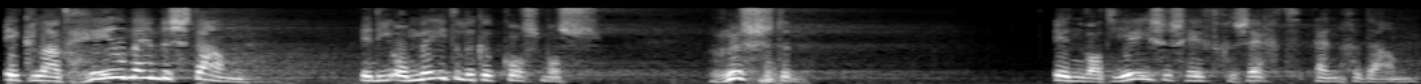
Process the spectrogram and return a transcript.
Ik laat heel mijn bestaan in die onmetelijke kosmos rusten in wat Jezus heeft gezegd en gedaan.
